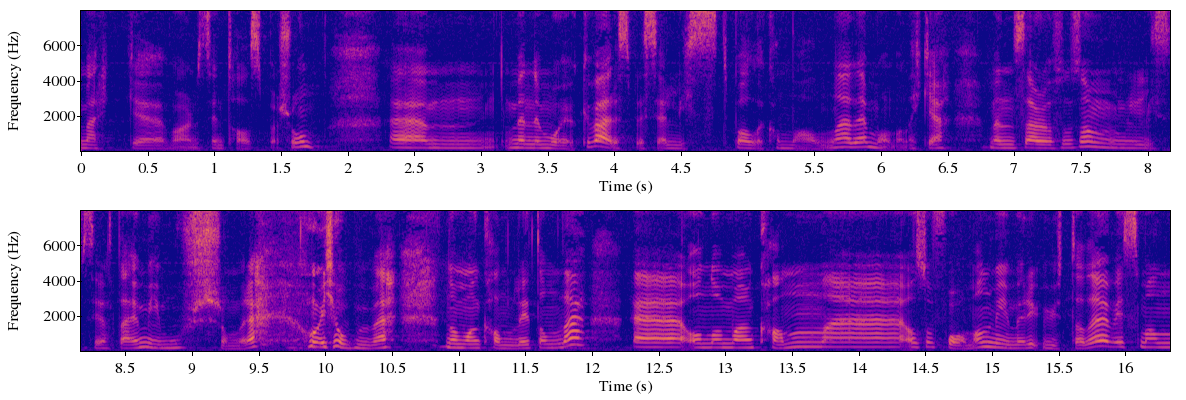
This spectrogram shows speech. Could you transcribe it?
merkevaren sin talsperson. Um, men det må jo ikke være spesialist på alle kanalene, det må man ikke. Men så er det også som Lise sier, at det er mye morsommere å jobbe med når man kan litt om det. Eh, og når man kan, eh, og så får man mye mer ut av det hvis man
